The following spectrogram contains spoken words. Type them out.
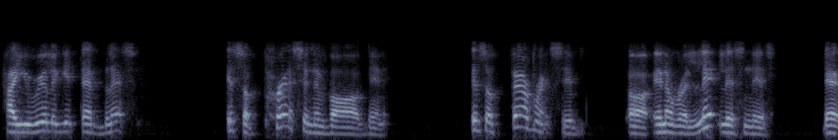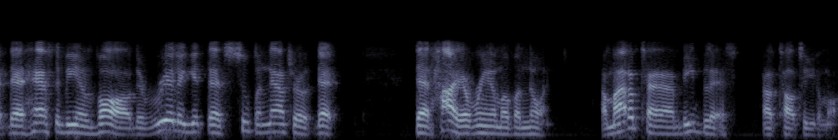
how you really get that blessing. It's a pressing involved in it. It's a fervency uh, a relentlessness that, that has to be involved to really get that supernatural, that that higher realm of anointing. I'm out of time. Be blessed. I'll talk to you tomorrow.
